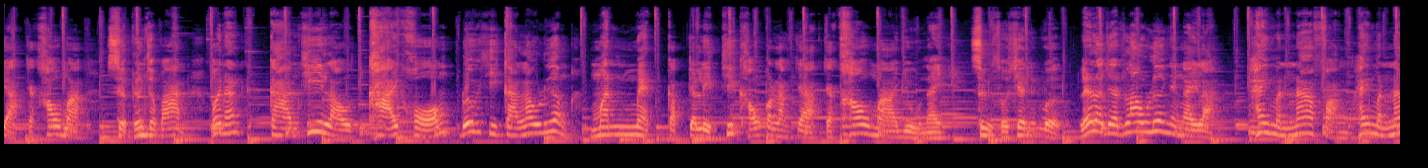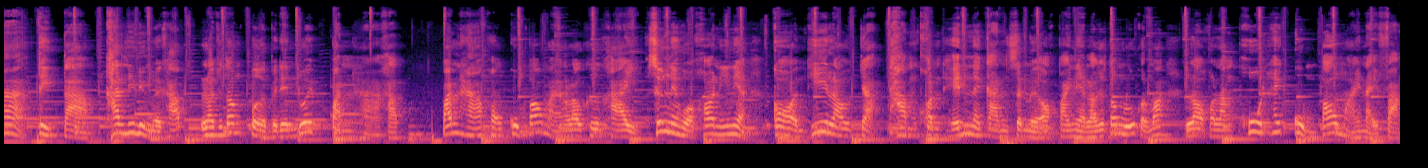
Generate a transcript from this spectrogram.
อยากจะเข้ามาเสือกเรื่องชาวบ้าน เพราะฉะนั้นการที่เราขายของด้วยวิธีการเล่าเรื่อง มันแมทกับจริตที่เขากำลังจะจะเข้ามาอยู่ในสื่อโซเชียลเน็ตเวิร์กแล้วเราจะเล่าเรื่องยังไงล่ะให้มันน่าฟังให้มันน่าติดตามขั้นที่หนึ่งเลยครับ เราจะต้องเปิดประเด็นด้วยปัญหาครับ ปัญหาของกลุ่มเป้าหมายของเราคือใคร ซึ่งในหัวข้อนี้เนี่ย ก่อนที่เราจะทำคอนเทนต์ในการเสนอออกไปเนี่ย เราจะต้องรู้ก่อนว่าเรากำลังพูดให้กลุ่มเป้าหมายไหนฟัง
